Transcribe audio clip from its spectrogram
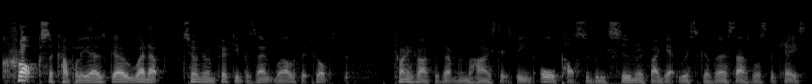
Crocs a couple of years ago went up 250%. Well, if it drops 25% from the highest it's been, or possibly sooner if I get risk averse, as was the case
